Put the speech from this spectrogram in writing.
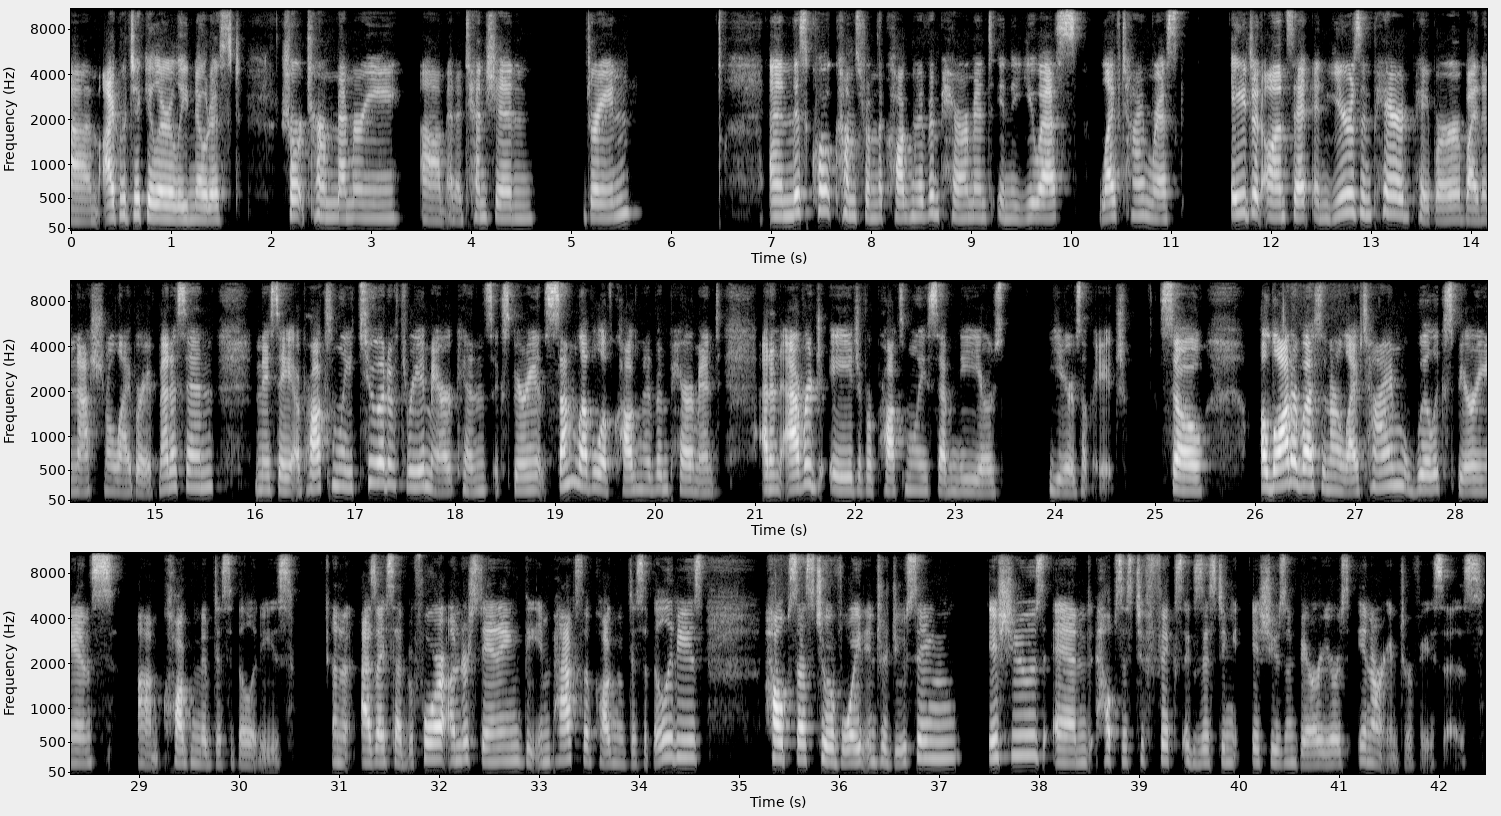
um, I particularly noticed short-term memory um, and attention drain. And this quote comes from the Cognitive Impairment in the U.S. Lifetime Risk Age at Onset and Years Impaired paper by the National Library of Medicine. And they say approximately two out of three Americans experience some level of cognitive impairment at an average age of approximately 70 years, years of age. So a lot of us in our lifetime will experience um, cognitive disabilities. And as I said before, understanding the impacts of cognitive disabilities helps us to avoid introducing issues and helps us to fix existing issues and barriers in our interfaces.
